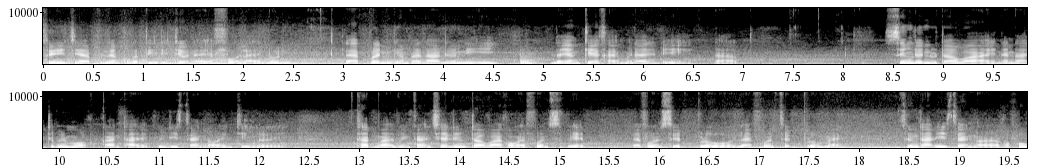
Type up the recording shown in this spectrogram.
ซึ่งจริงๆเป็นเรื่องปกติที่เจอใน iPhone หลายรุ่น และ Apple กำลังพัฒนาเรื่องนี้ และยังแก้ไขไม่ได้นั่นเองนะครับ ซึ่งเลนส์อุลตร้าไวด์นั้นอาจจะไม่เหมาะกับการถ่ายในพื้นที่แสงน้อยจริงๆเลย ถัดมาเป็นการใช้เลนส์อุลตร้าไวด์ของ iPhone 11 iPhone 11 Pro และ iPhone 11 Pro Max ซึ่งถ่ายที่แสงน้อยก็พบ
